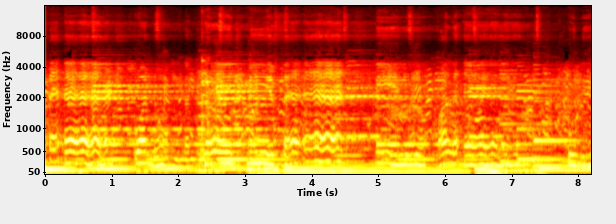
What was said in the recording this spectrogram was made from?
แฟนว่าน้องนั้นเคยมีแฟน มีลูกมาแล้วผู้นี้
